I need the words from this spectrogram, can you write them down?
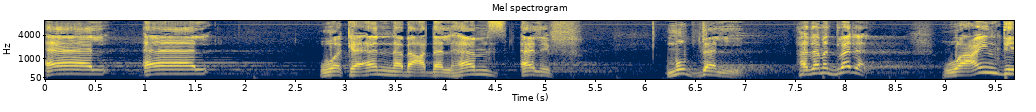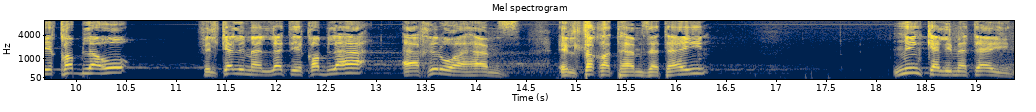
آل آل. وكأن بعد الهمز ألف. مبدل. هذا مد بدل وعندي قبله في الكلمة التي قبلها آخرها همز. التقت همزتين من كلمتين.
